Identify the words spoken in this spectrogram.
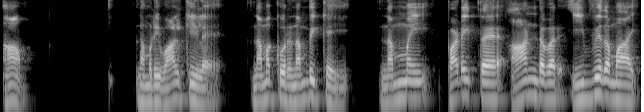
ஆம். நம்முடைய வாழ்க்கையில் நமக்கு ஒரு நம்பிக்கை நம்மை படைத்த ஆண்டவர் இவ்விதமாய்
